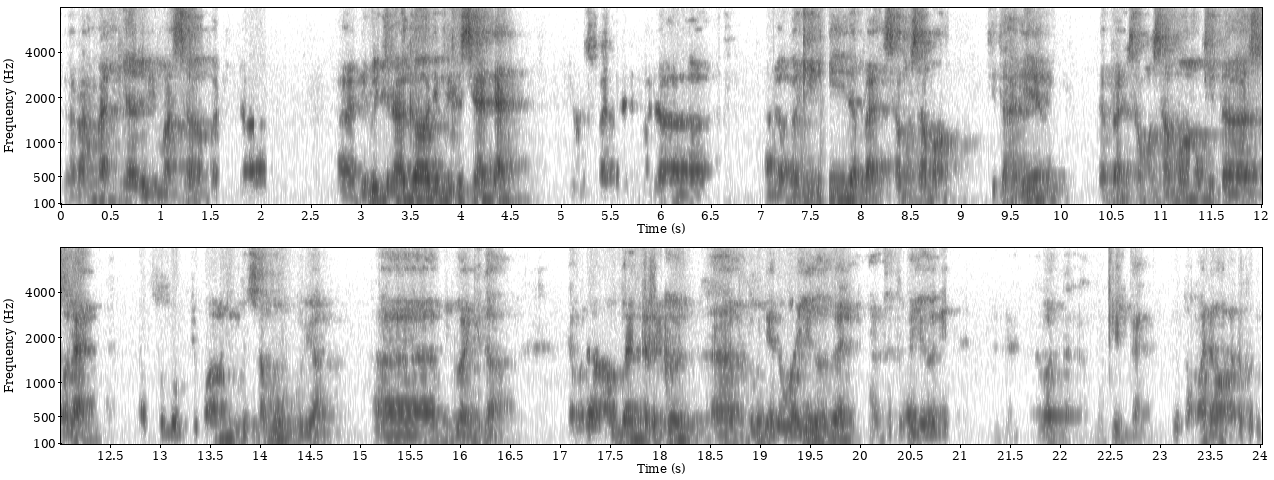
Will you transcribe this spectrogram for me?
dengan rahmatnya demi masa kepada kita Diberi tenaga, diberi kesihatan kesempatan pada uh, pagi ini dapat sama-sama kita hadir dapat sama-sama kita solat subuh juga sambung kuliah uh, mingguan kita. Mana Tuan terikut uh, betul dia ada wire kan, satu wire ni. Mungkin tak, tu tak mana ataupun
